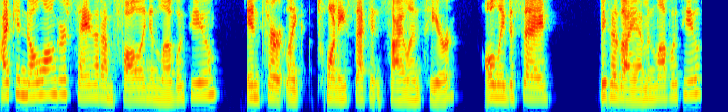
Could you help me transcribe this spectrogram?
I can no longer say that I'm falling in love with you. Insert like 20 second silence here. only to say, because I am in love with you.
